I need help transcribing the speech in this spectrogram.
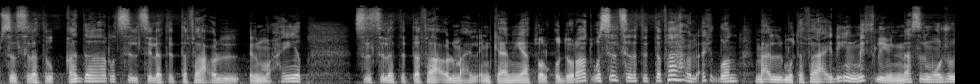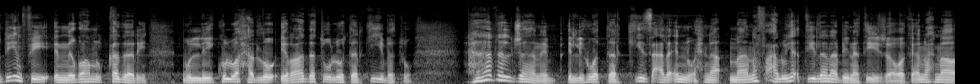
سلسلة القدر سلسلة التفاعل المحيط. سلسلة التفاعل مع الإمكانيات والقدرات وسلسلة التفاعل أيضا مع المتفاعلين مثلي الناس الموجودين في النظام القدري واللي كل واحد له إرادته وله تركيبته. هذا الجانب اللي هو التركيز على إنه إحنا ما نفعله ياتي لنا بنتيجة وكأنه إحنا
